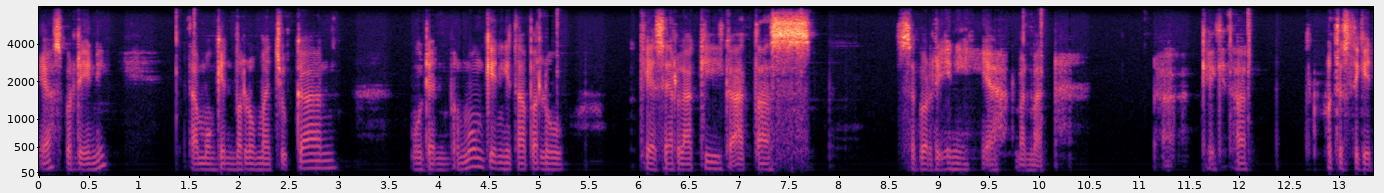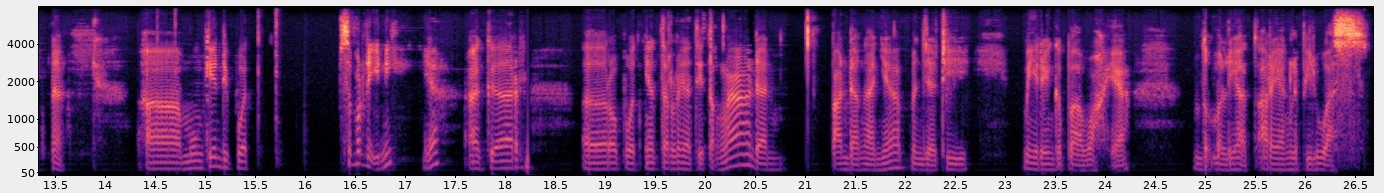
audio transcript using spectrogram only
Ya, seperti ini. Kita mungkin perlu majukan, kemudian mungkin kita perlu geser lagi ke atas seperti ini ya, teman-teman. Nah, oke, kita rotate sedikit. Nah, uh, mungkin dibuat seperti ini ya, agar uh, robotnya terlihat di tengah dan pandangannya menjadi miring ke bawah ya. untuk melihat area yang lebih luas.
